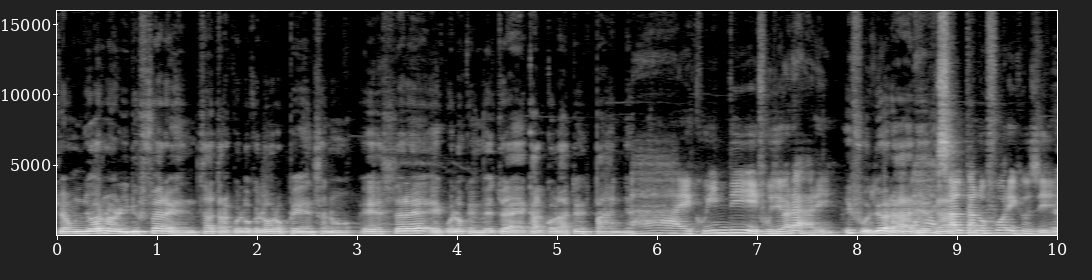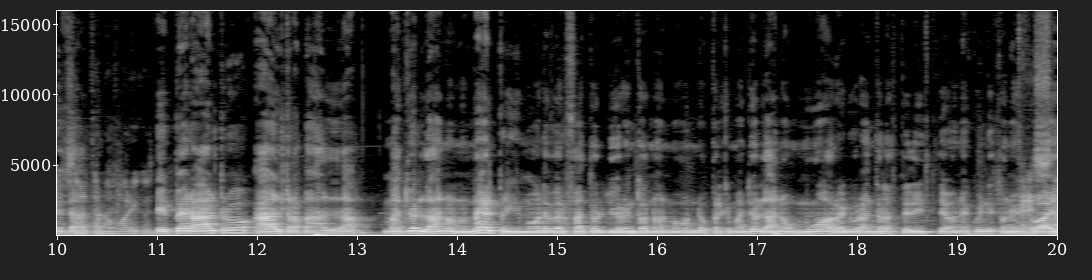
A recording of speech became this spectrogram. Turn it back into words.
c'è un giorno di differenza tra quello che loro pensano essere e quello che invece è calcolato in Spagna. Ah, e quindi i fusi orari? I fusi orari, Ah, esatto. saltano fuori così, Esatto. saltano fuori così. E peraltro, altra balla, Magellano non è il primo ad aver fatto il giro intorno al mondo, perché Magellano muore durante la spedizione, quindi sono i, suoi,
